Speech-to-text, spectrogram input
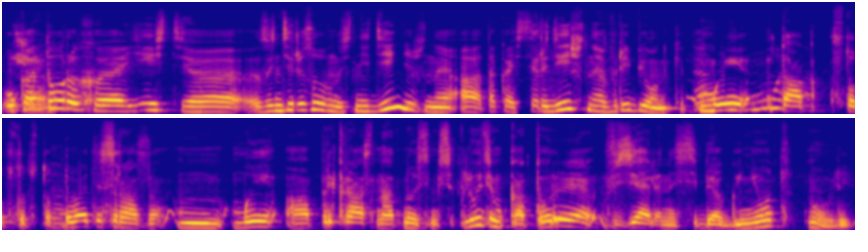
у которых э, есть э, заинтересованность не денежная, а такая сердечная в ребенке. Да? Мы Можно? так, стоп, стоп, стоп. Да. Давайте сразу. Мы а, прекрасно относимся к людям, которые взяли на себя гнет, ну или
